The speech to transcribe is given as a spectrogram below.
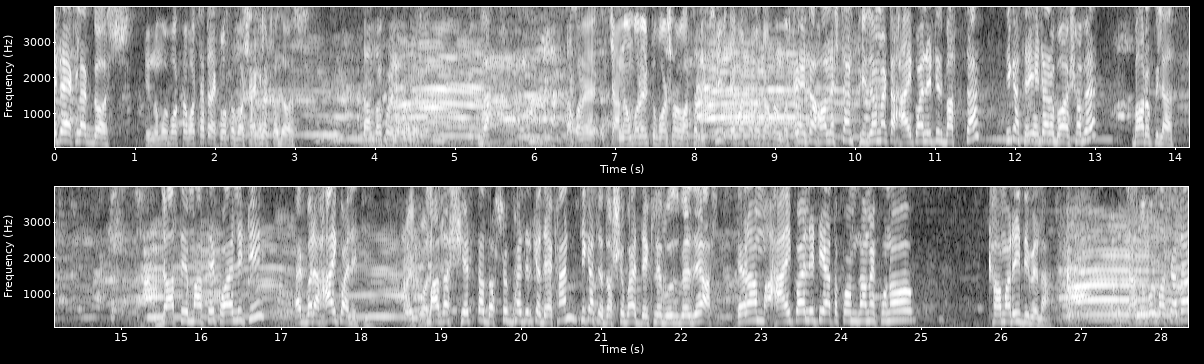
এটা এক লাখ দশ। তিন নম্বর বক্তা বাচ্চাটা এক লক্ষ দশ এক লক্ষ দশ। দাম দর করে তারপরে চার নম্বরে একটু বয়সের বাচ্চা দেখছি। এই বাচ্চাটা নষ্ট হয় এটা হলস্টান ফিজম একটা হাই কোয়ালিটির বাচ্চা। ঠিক আছে? এটারও বয়স হবে বারো প্লাস যাতে মাতে কোয়ালিটি একবারে হাই কোয়ালিটি। মাজার শেডটা দর্শক ভাইদেরকে দেখান ঠিক আছে? দর্শক ভাই দেখলে বুঝবে যে এরম হাই কোয়ালিটি এত কম দামে কোনো খামারই দিবে না। চার নম্বর বাচ্চাটা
